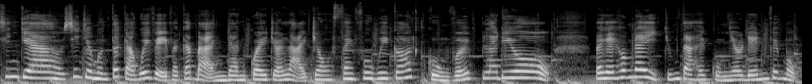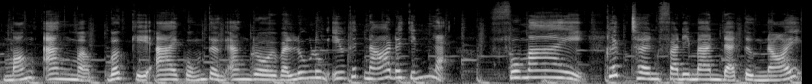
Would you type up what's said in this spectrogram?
Xin chào, xin chào mừng tất cả quý vị và các bạn đang quay trở lại trong Thankful We Got cùng với Pladio. Và ngày hôm nay chúng ta hãy cùng nhau đến với một món ăn mà bất kỳ ai cũng từng ăn rồi và luôn luôn yêu thích nó đó chính là phô mai. Clifton Fadiman đã từng nói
